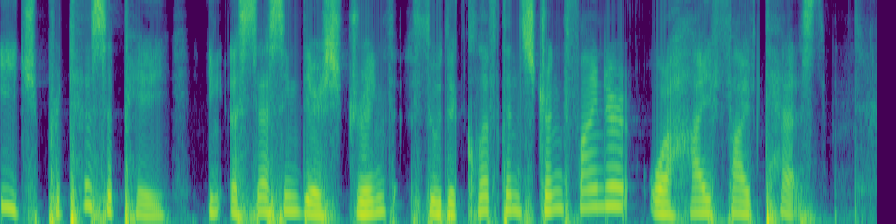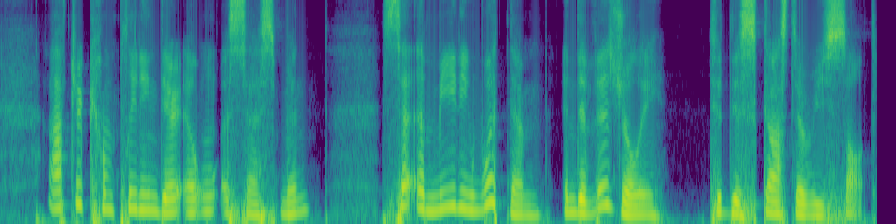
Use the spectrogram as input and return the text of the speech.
each participate in assessing their strength through the Clifton Strength Finder or High Five test. After completing their own assessment, set a meeting with them individually to discuss the result.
